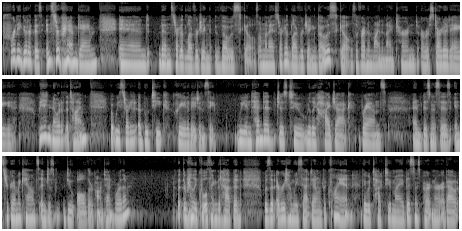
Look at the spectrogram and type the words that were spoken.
pretty good at this Instagram game and then started leveraging those skills. And when I started leveraging those skills, a friend of mine and I turned or started a, we didn't know it at the time, but we started a boutique creative agency. We intended just to really hijack brands and businesses' Instagram accounts and just do all their content for them. But the really cool thing that happened was that every time we sat down with a client, they would talk to my business partner about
